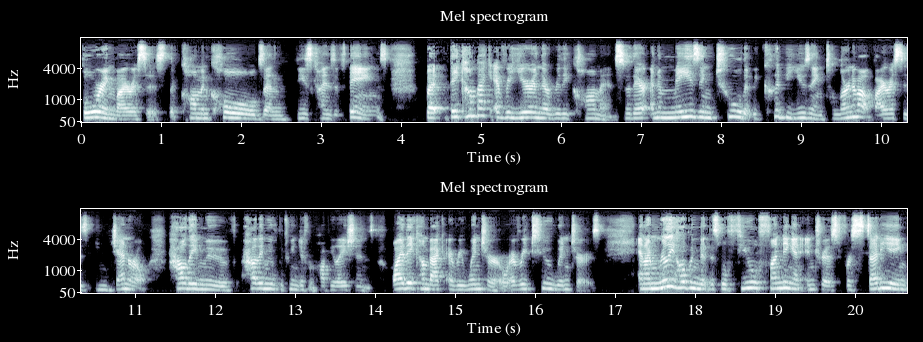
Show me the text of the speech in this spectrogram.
boring viruses, the common colds and these kinds of things, but they come back every year and they're really common. So they're an amazing tool that we could be using to learn about viruses in general, how they move, how they move between different populations, why they come back every winter or every two winters. And I'm really hoping that this will fuel funding and interest for studying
